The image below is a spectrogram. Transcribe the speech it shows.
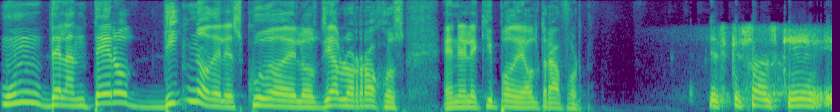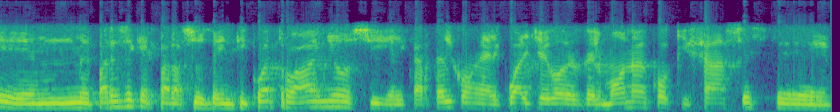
un delantero digno del escudo de los Diablos Rojos en el equipo de Old Trafford. Es que, ¿sabes que eh, me parece que para sus 24 años y el cartel con el cual llegó desde el Mónaco, quizás este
